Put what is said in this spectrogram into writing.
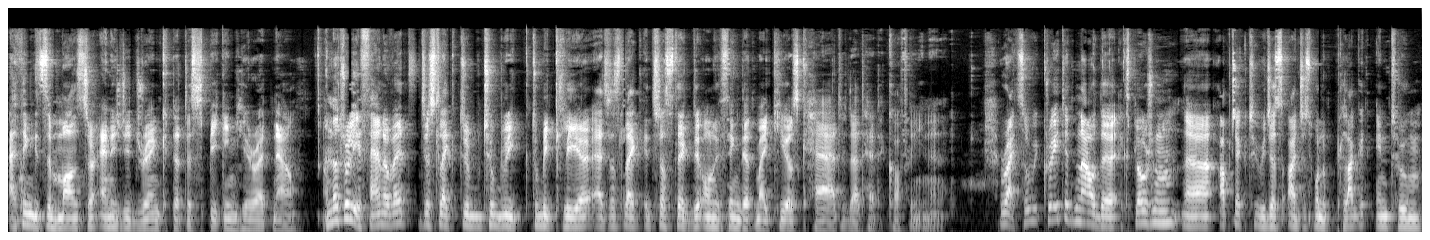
I think it's a monster energy drink that is speaking here right now. I'm not really a fan of it. Just like to, to be to be clear, it's just like it's just like the only thing that my kiosk had that had coffee in it. Right, so we created now the explosion uh, object. We just I just want to plug it into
